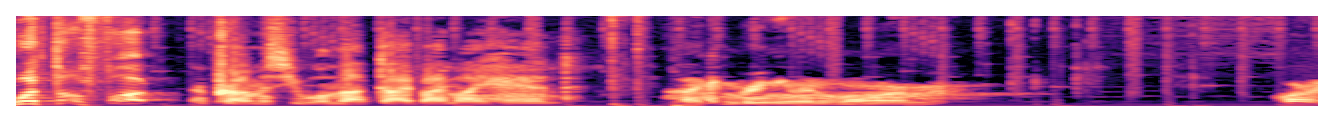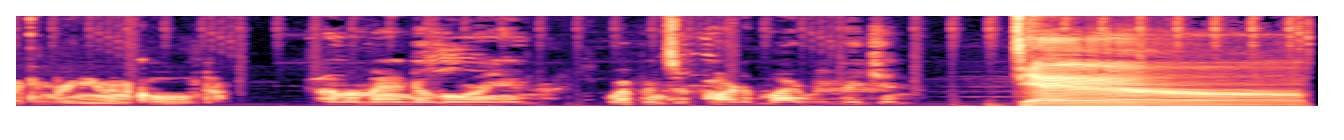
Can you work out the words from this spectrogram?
What the fuck? I promise you will not die by my hand. I can bring you in warm, or I can bring you in cold. I'm a Mandalorian. Weapons are part of my religion. Damn.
